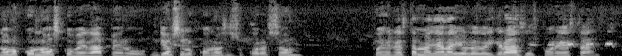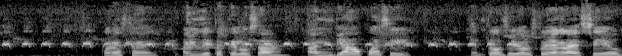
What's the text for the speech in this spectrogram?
No lo conozco, ¿verdad? Pero Dios sí lo conoce su corazón. Pues en esta mañana yo le doy gracias por esta, por esta ayudita que los han enviado, pues y entonces yo le estoy agradecido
